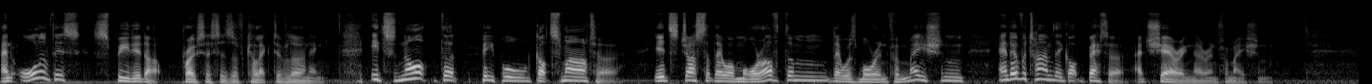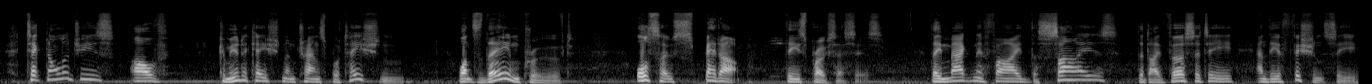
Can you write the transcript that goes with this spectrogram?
And all of this speeded up processes of collective learning. It's not that people got smarter, it's just that there were more of them, there was more information, and over time they got better at sharing their information. Technologies of communication and transportation, once they improved, also sped up these processes. They magnified the size, the diversity and the efficiency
